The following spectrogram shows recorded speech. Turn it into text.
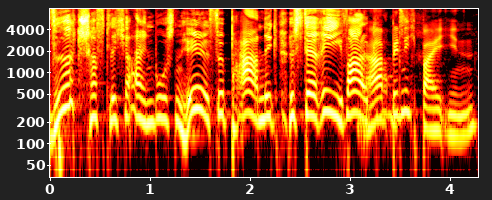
wirtschaftliche Einbußen, Hilfe, Panik, Hysterie, Da Wahlkampf. bin ich bei Ihnen.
